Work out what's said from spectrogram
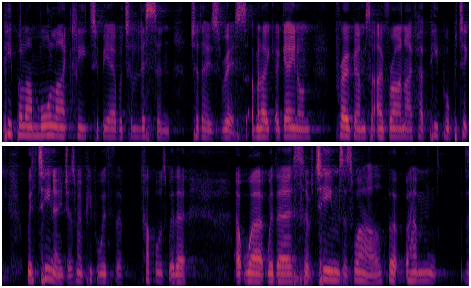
people are more likely to be able to listen to those risks. I mean, like, again, on programs that I've run, I've had people, particularly with teenagers, I mean, people with the couples with a, at work with their sort of teams as well, but um, the,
